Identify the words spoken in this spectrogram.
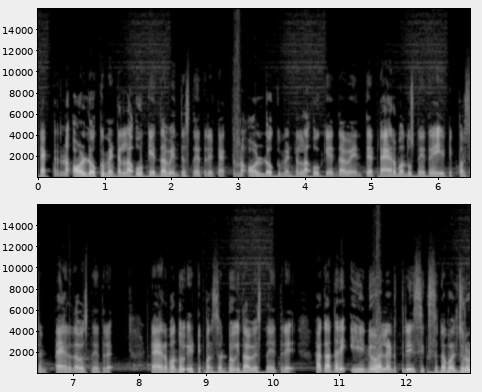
ಟ್ಯಾಕ್ಟರ್ನ ಆಲ್ ಡಾಕ್ಯುಮೆಂಟ್ ಎಲ್ಲ ಓಕೆ ಇದ್ದಾವೆ ಅಂತ ಸ್ನೇಹಿತರೆ. ಟ್ಯಾಕ್ಟರ್ನ ಆಲ್ ಡಾಕ್ಯುಮೆಂಟ್ ಎಲ್ಲ ಓಕೆ ಇದ್ದಾವೆ ಅಂತೆ. ಟೈರ್ ಬಂದು ಸ್ನೇಹಿತರೆ ಏಯ್ಟಿ ಪರ್ಸೆಂಟ್ ಟೈರ್ ಇದ್ದಾವೆ ಸ್ನೇಹಿತರೆ. ಟೈರ್ ಬಂದು ಏಯ್ಟಿ ಪರ್ಸೆಂಟು ಇದಾವೆ ಸ್ನೇಹಿತರೆ. ಹಾಗಾದರೆ ಈ new Holland three six double zero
